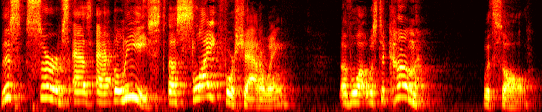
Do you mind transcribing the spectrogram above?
This serves as at least a slight foreshadowing of what was to come with Saul.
